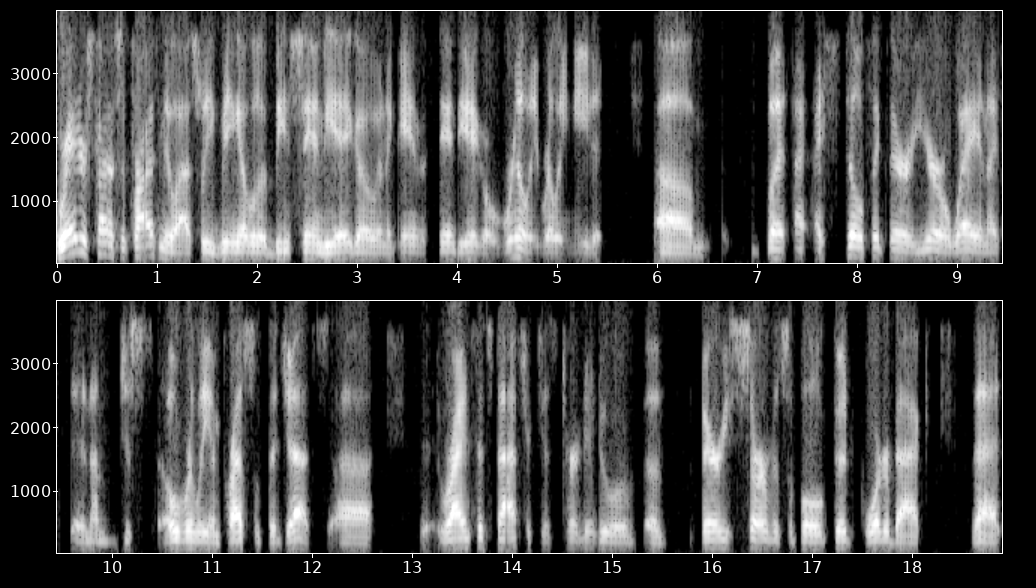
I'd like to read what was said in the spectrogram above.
Raiders kind of surprised me last week being able to beat San Diego in a game that San Diego really, really needed. Um, but I, I still think they're a year away, and I and I'm just overly impressed with the Jets. Uh, Ryan Fitzpatrick just turned into a, a very serviceable, good quarterback. That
